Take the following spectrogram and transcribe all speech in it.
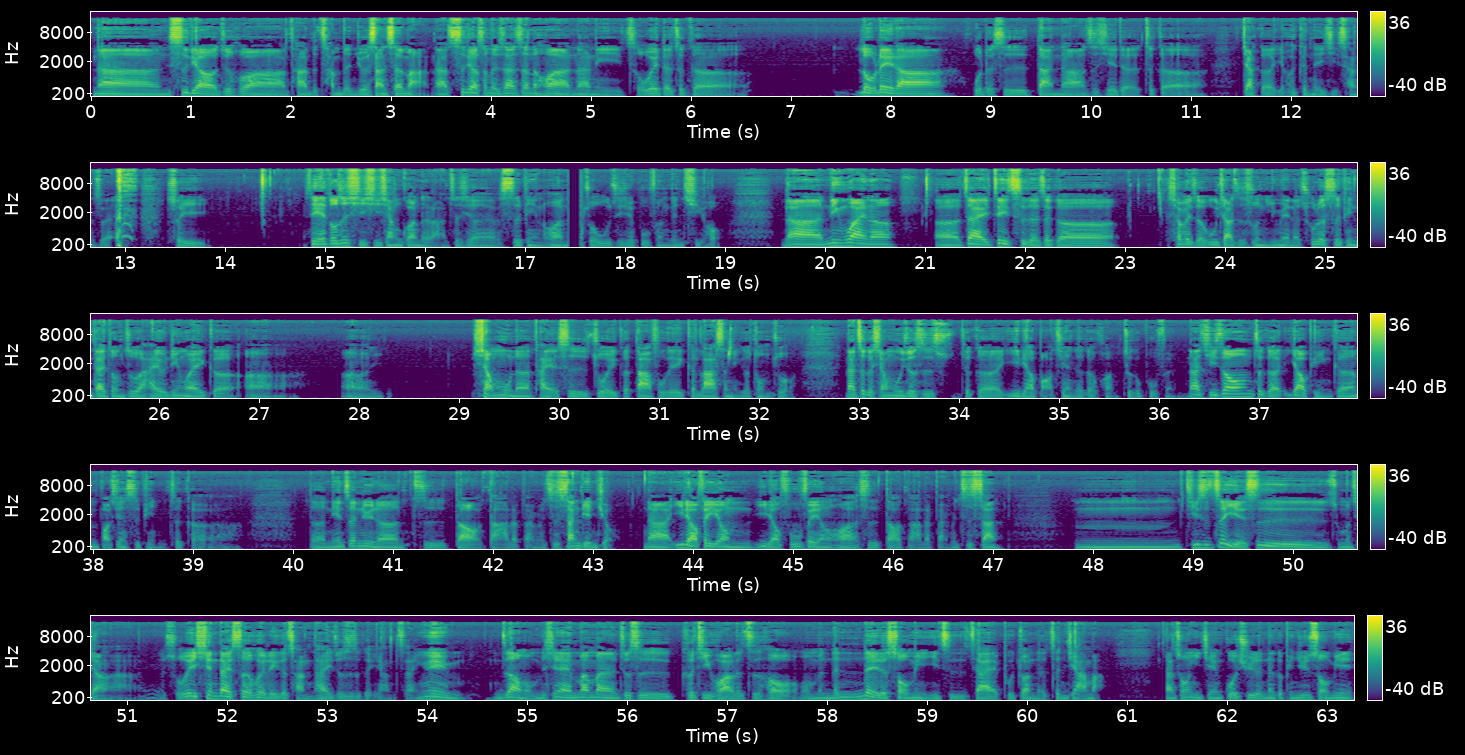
那饲料的话，它的成本就会上升嘛。那饲料成本上升的话，那你所谓的这个肉类啦，或者是蛋啊这些的这个价格也会跟着一起上升。所以这些都是息息相关的啦。这些食品的话，作物这些部分跟气候。那另外呢，呃，在这次的这个消费者物价指数里面呢，除了食品带动之外，还有另外一个呃呃项目呢，它也是做一个大幅的一个拉升的一个动作。那这个项目就是这个医疗保健这个块这个部分。那其中这个药品跟保健食品这个的年增率呢，是到达了百分之三点九。那医疗费用、医疗服务费用的话，是到达了百分之三。嗯，其实这也是怎么讲啊？所谓现代社会的一个常态就是这个样子啊。因为你知道吗？我们现在慢慢就是科技化了之后，我们人类的寿命一直在不断的增加嘛。那从以前过去的那个平均寿命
